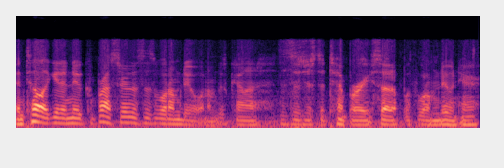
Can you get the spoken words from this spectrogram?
until I get a new compressor, this is what I'm doing. I'm just kind of, this is just a temporary setup with what I'm doing here.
